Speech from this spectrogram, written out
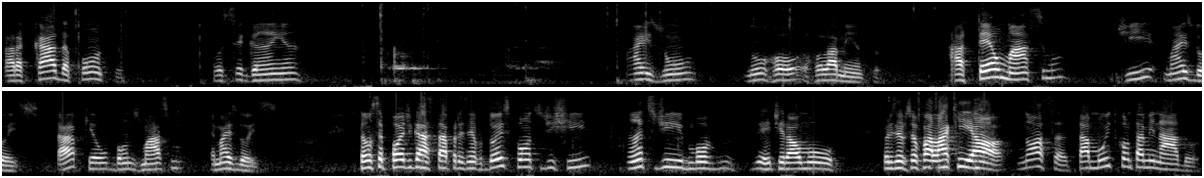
Para cada ponto, você ganha mais um no ro rolamento até o máximo de mais 2, tá? Porque o bônus máximo é mais 2. Então você pode gastar, por exemplo, dois pontos de Xi antes de retirar o. Por exemplo, se eu falar que, ó, nossa, tá muito contaminado,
